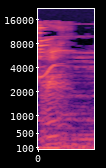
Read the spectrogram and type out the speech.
Mm.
